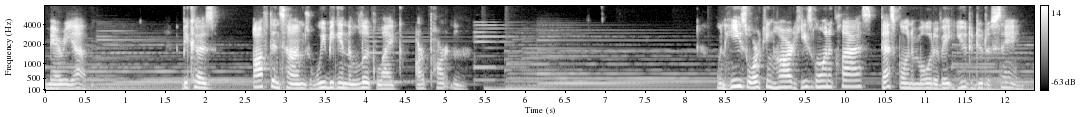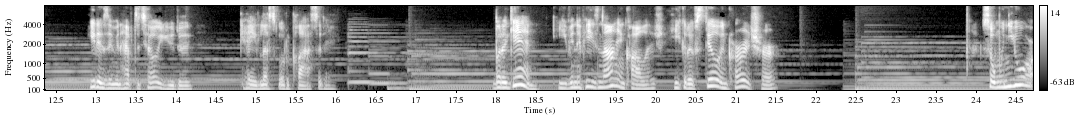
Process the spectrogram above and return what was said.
marry up. Because oftentimes we begin to look like our partner. When he's working hard, he's going to class, that's going to motivate you to do the same. He doesn't even have to tell you to, hey, let's go to class today. But again, even if he's not in college, he could have still encouraged her. So when you are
